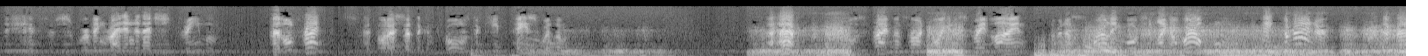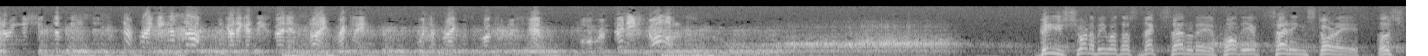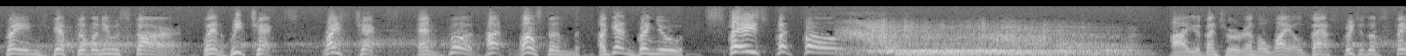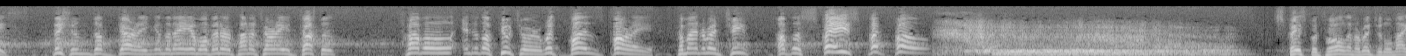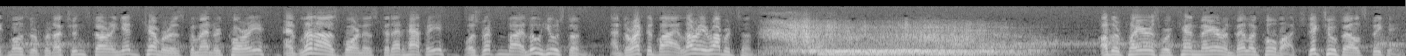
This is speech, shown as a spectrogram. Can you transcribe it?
the ships are swerving right into that stream of metal fragments. I thought I set the controls to keep pace with them. Aha! Those fragments aren't going in a straight line. In a swirling motion like a whirlpool. Hey, Commander! They're battering the ship to pieces. They're breaking us up. We gotta get these men inside quickly. Before the fragments close to the ship. Or we're finished, all of us. Be sure to be with us next Saturday for the exciting story, The Strange Gift of the New Star, when Wheat Chex, Rice Chex, and good hot Ralston again bring you Space Patrol! High adventure in the wild, vast reaches of space. Visions of daring in the name of interplanetary justice. Travel into the future with Buzz Corey, Commander-in-Chief of the Space Patrol! Space Patrol, an original Mike Moser production starring Ed Kemmer as Commander Corey and Lyn Osborn as Cadet Happy, was written by Lou Huston and directed by Larry Robertson. Other players were Ken Mayer and Bela Kovacs. Dick Tufeld speaking.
